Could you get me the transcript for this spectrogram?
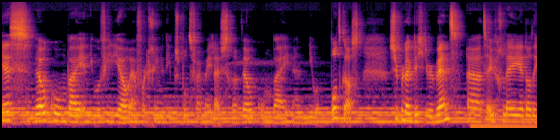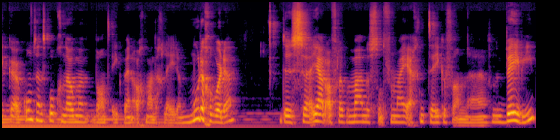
Yes, welkom bij een nieuwe video. En voor degenen die op Spotify meeluisteren, welkom bij een nieuwe podcast. Superleuk dat je er weer bent. Uh, het is even geleden dat ik uh, content heb opgenomen, want ik ben acht maanden geleden moeder geworden. Dus uh, ja, de afgelopen maanden stond voor mij echt een teken van, van een baby.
